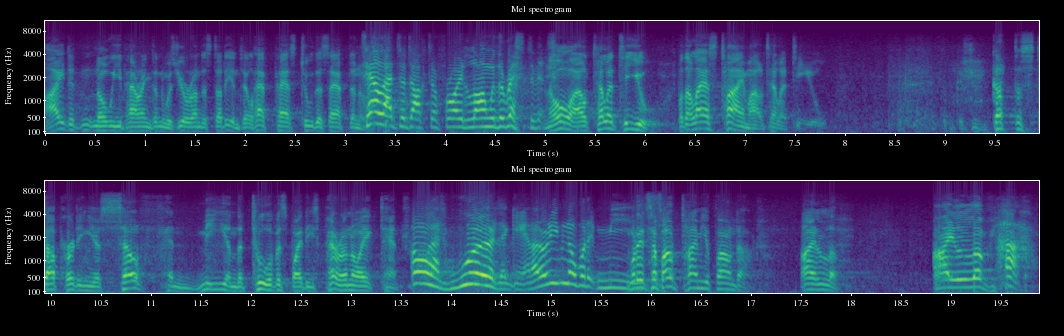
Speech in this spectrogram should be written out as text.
I didn't know Eve Harrington was your understudy until half past two this afternoon. Tell that to Dr. Freud along with the rest of it. No, I'll tell it to you. For the last time, I'll tell it to you. Because you've got to stop hurting yourself and me and the two of us by these paranoid tantrums. Oh, that word again. I don't even know what it means. Well, it's about time you found out. I love you. I love you. Ha!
